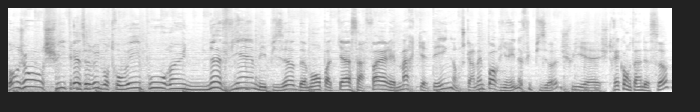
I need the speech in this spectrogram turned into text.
Bonjour, je suis très heureux de vous retrouver pour un neuvième épisode de mon podcast Affaires et Marketing. C'est quand même pas rien, neuf épisodes. Je suis, euh, je suis très content de ça.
